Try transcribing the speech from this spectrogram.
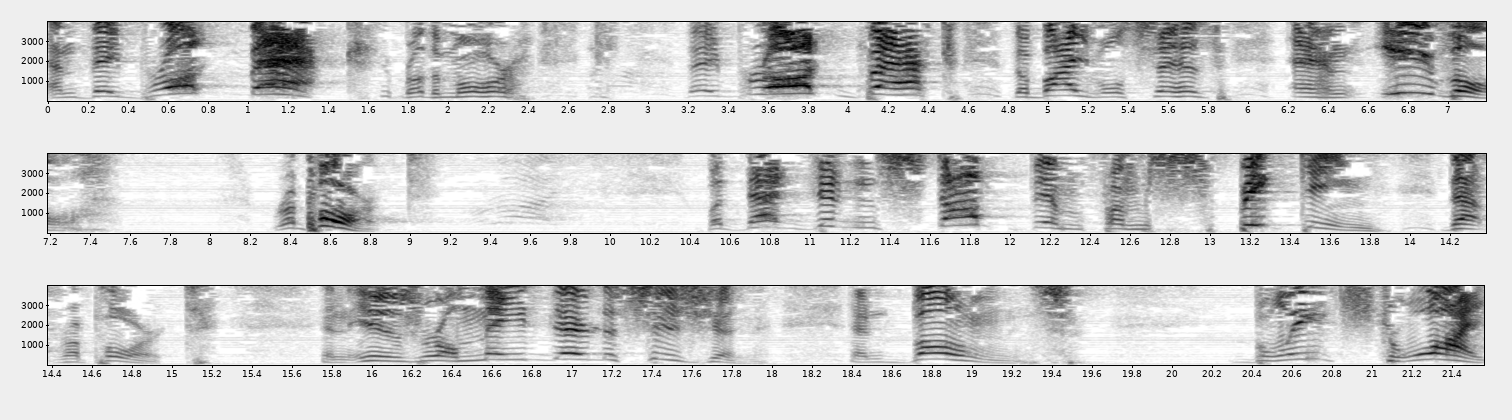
And they brought back, Brother Moore, they brought back, the Bible says, an evil report. But that didn't stop them from speaking that report. And Israel made their decision, and bones bleached white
